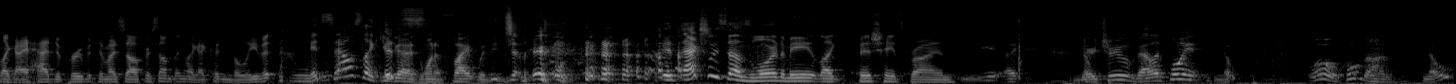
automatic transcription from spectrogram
like I mm. had to prove it to myself or something. Like I couldn't believe it. Mm-hmm. It sounds like you It's- guys want to fight with each other. it actually sounds more to me like Fish hates Brian. Yeah, I- Very true. Valid point. Nope. Whoa, hold on. Nope.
